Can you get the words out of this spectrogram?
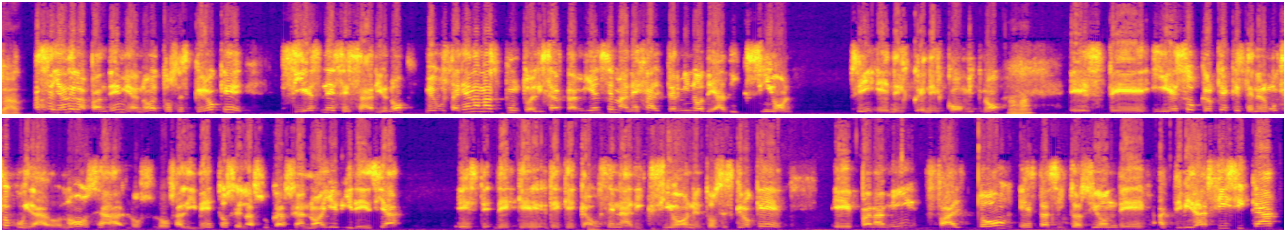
más allá de la pandemia no entonces creo que si es necesario no me gustaría nada más puntualizar también se maneja el término de adicción sí en el en el cómic no este, y eso creo que hay que tener mucho cuidado, ¿no? O sea, los, los alimentos, el azúcar, o sea, no hay evidencia este, de, que, de que causen adicción. Entonces, creo que eh, para mí faltó esta situación de actividad física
